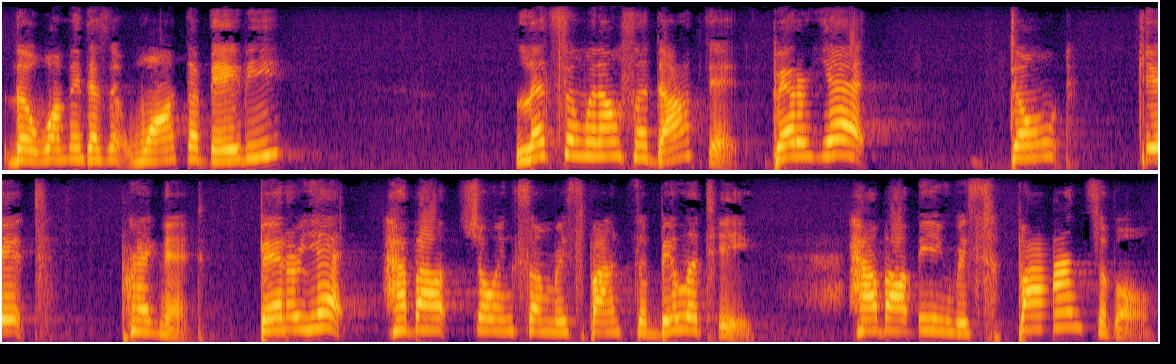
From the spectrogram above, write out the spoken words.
the woman doesn't want the baby? Let someone else adopt it. Better yet, don't get pregnant. Better yet, how about showing some responsibility? How about being responsible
